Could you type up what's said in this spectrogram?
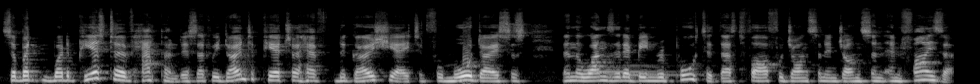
So, but what appears to have happened is that we don't appear to have negotiated for more doses than the ones that have been reported thus far for Johnson and Johnson and Pfizer.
